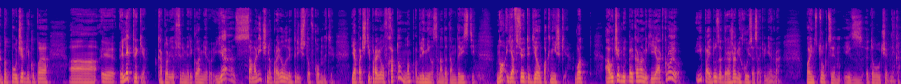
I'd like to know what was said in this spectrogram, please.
вот по учебнику по а, э, электрике, который я все время рекламирую, я самолично провел электричество в комнате. Я почти провел в хатон, но обленился, надо там довести. Но я все это делал по книжке. Вот. А учебник по экономике я открою и пойду за гаражами хуй сосать у негра. По инструкциям из этого учебника.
